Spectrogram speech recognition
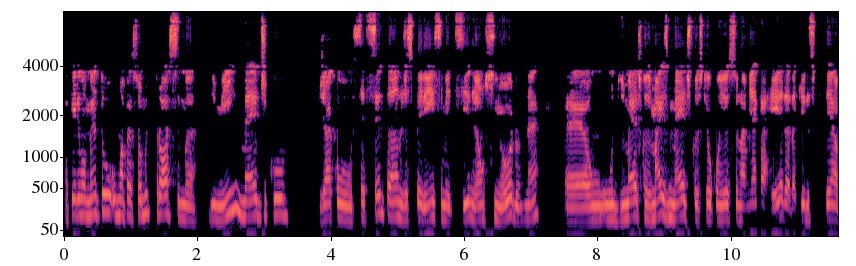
Naquele momento, uma pessoa muito próxima de mim, médico, já com 60 anos de experiência em medicina, já um senhor, né? É um, dos médicos mais médicos que eu conheço na minha carreira, daqueles que têm a,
